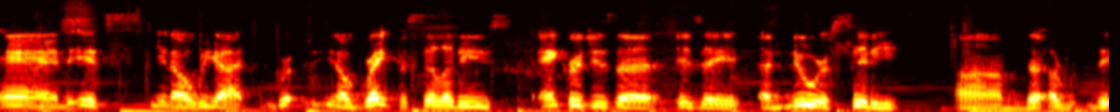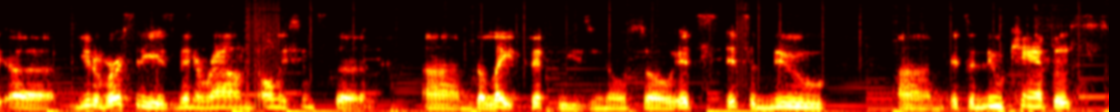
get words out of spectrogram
and Nice. it's you know we got gr- you know great facilities. Anchorage is a is a, a newer city. Um, the uh, the uh, university has been around only since the um, the late 50s. You know, so it's it's a new um, it's a new campus.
